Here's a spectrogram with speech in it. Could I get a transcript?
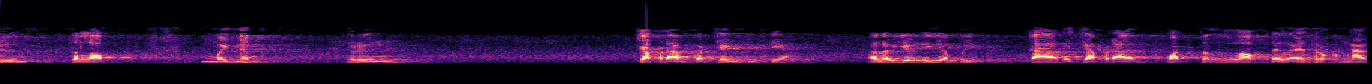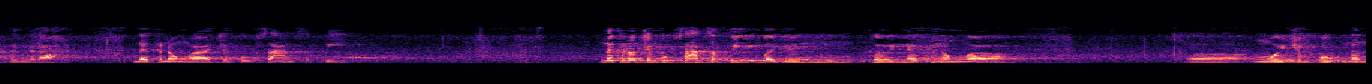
រឿងត្រឡប់មិញហ្នឹងរឿងចាប់ផ្ដើមគាត់ចេញពីផ្ទះឥឡូវយើងនិយាយអំពីកាលដែលចាប់ផ្ដើមគាត់ត្រឡប់ទៅឯស្រុកកំណើតវិញម្ដងនៅក្នុងចម្ពោះ32នៅក្នុងចម្ពោះ32បើយើងឃើញនៅក្នុងអឺមួយចម្ពោះនឹង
